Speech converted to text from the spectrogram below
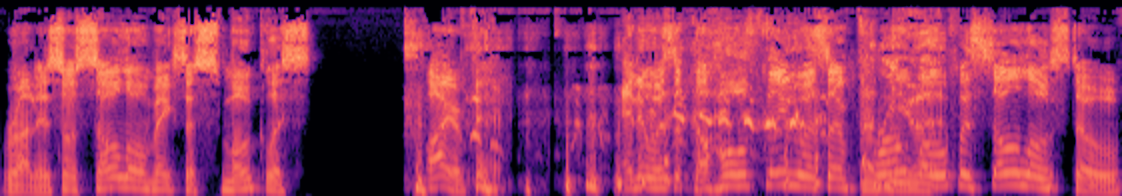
running. So solo makes a smokeless fire pit. and it was the whole thing was a promo for Solo Stove.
